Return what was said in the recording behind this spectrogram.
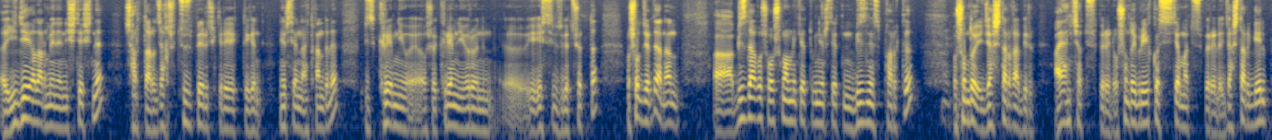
идеялар менен иштешине шарттарды жакшы түзүп бериш керек деген нерсени айтканда эле биз кремний э, ошо кремний өрөөнүн э, эсибизге түшөт да. Ошол жерде анан биз дагы ошо ош мамлекеттик университетинин бизнес паркы ошондой жаштарга бир аянтча түзүп берели ошондой бир экосистема түзүп берели. Жаштар келип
